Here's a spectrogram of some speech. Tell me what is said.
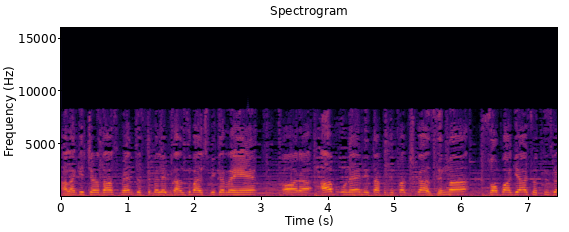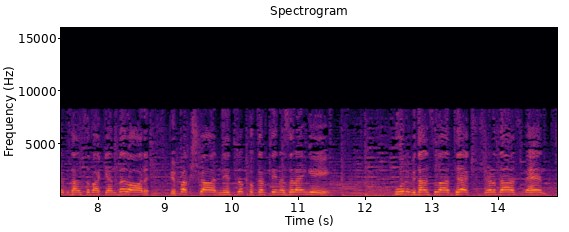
हालाँकि चरदास महंत इससे पहले विधानसभा स्पीकर रहे हैं और अब उन्हें नेता प्रतिपक्ष का जिम्मा सौंपा गया छत्तीसगढ़ विधानसभा के अंदर और विपक्ष का नेतृत्व करते नज़र आएँगे। पूर्व विधानसभा अध्यक्ष चरणदास महंत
